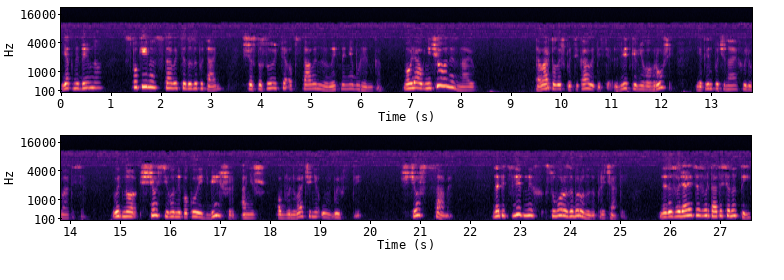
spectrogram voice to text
Як не дивно, спокійно ставиться до запитань, що стосуються обставин зникнення Буренка. Мовляв, нічого не знаю. Та варто лише поцікавитися, звідки в нього гроші, як він починає хвилюватися. Видно, щось його непокоїть більше, аніж обвинувачення у вбивстві. Що ж саме? На підслідних суворо заборонено кричати. Не дозволяється звертатися на ти.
